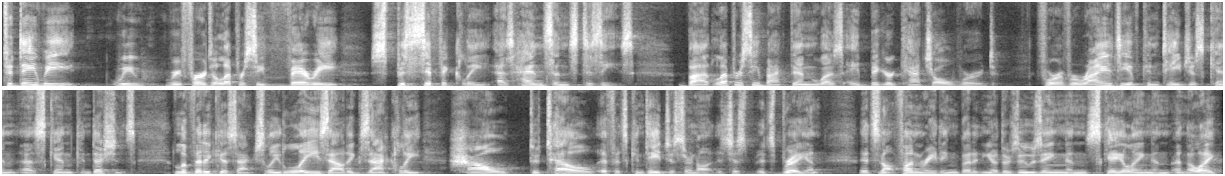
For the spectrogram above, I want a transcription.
Today, we, we refer to leprosy very specifically as Hansen's disease. But leprosy back then was a bigger catch all word for a variety of contagious skin, uh, skin conditions. Leviticus actually lays out exactly how to tell if it's contagious or not. It's just, it's brilliant. It's not fun reading, but it, you know, there's oozing and scaling and, and the like.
